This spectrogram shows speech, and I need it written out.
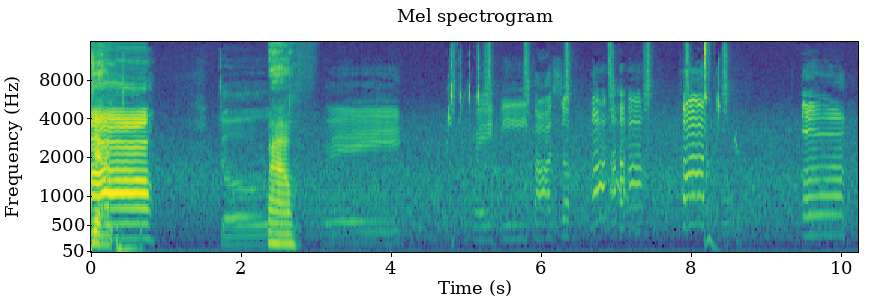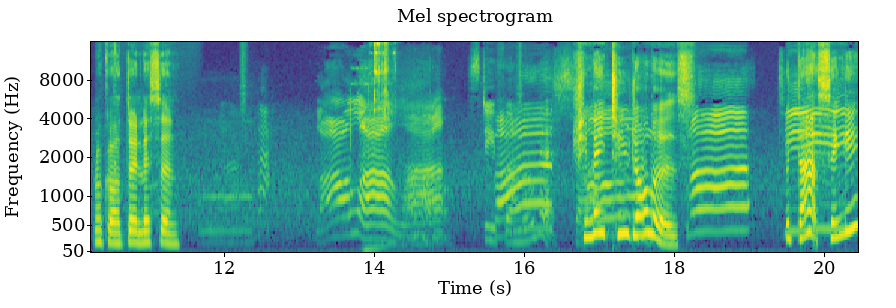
Yeah. Oh God, don't listen. She made two dollars. With that singing?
